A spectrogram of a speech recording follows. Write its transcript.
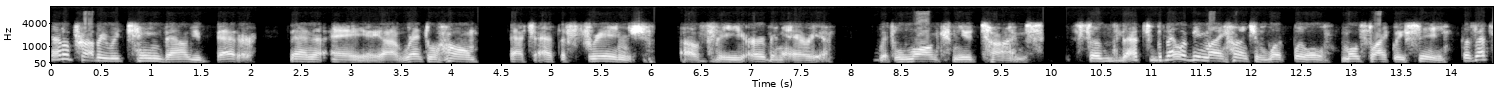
that'll probably retain value better than a, a rental home that's at the fringe of the urban area with long commute times so that's that would be my hunch of what we'll most likely see, because that's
